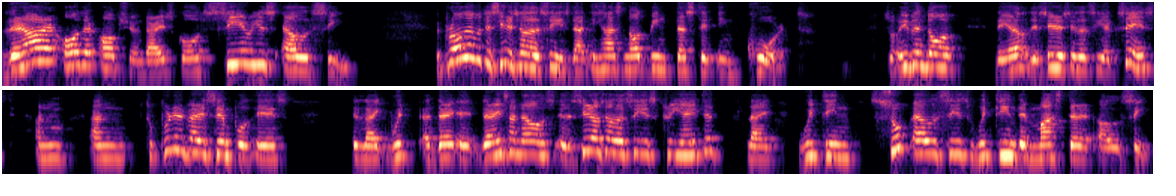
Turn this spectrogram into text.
there are other options that is called Series LC. The problem with the Series LLC is that it has not been tested in court. So even though the, the Series LLC exists, and, and to put it very simple is like with uh, there, there is an LLC, the Series LLC is created like within sub LLCs within the master LLC.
